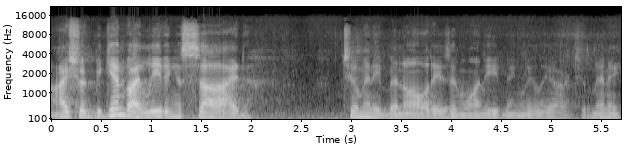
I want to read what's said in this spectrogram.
I should begin by leaving aside too many banalities in one evening, really are too many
